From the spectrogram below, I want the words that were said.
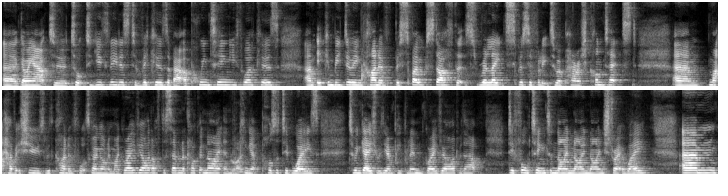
uh, going out to talk to youth leaders, to vicars about appointing youth workers. Um, it can be doing kind of bespoke stuff that relates specifically to a parish context. Um, might have issues with kind of what's going on in my graveyard after seven o'clock at night and Right. looking at positive ways to engage with young people in the graveyard without defaulting to 999 straight away. Um,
